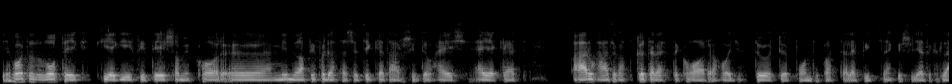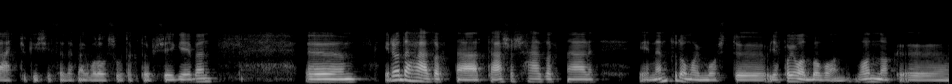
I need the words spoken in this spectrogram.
Ugye volt az az oték kiegészítés, amikor ö, mindennapi fogyasztási cikket árusító hely, helyeket, áruházakat köteleztek arra, hogy töltőpontokat telepítsenek, és ugye ezeket látjuk is, hiszen ezek megvalósultak többségében. Ö, irodaházaknál, társasházaknál én nem tudom, hogy most, ö, ugye folyamatban van, vannak ö,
